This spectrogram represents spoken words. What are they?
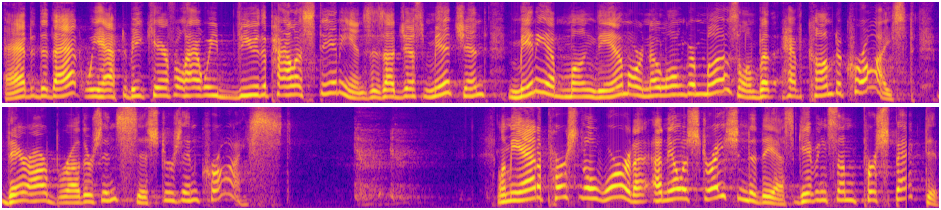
Added to that, we have to be careful how we view the Palestinians. As I just mentioned, many among them are no longer Muslim but have come to Christ. They're our brothers and sisters in Christ. Let me add a personal word, an illustration to this, giving some perspective.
